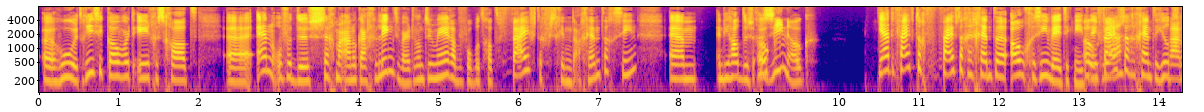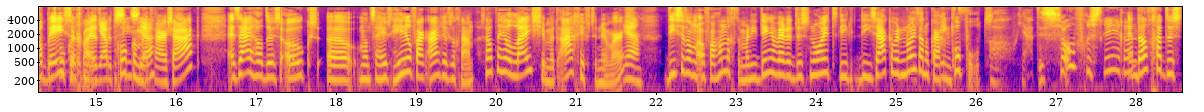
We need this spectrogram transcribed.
eh, hoe het risico wordt ingeschat en of het dus zeg maar aan elkaar gelinkt werd. Want Humera bijvoorbeeld had 50 verschillende agenten gezien. Ehm, en die had dus ook Gezien ook. Ja, de 50, 50 agenten. Oh, gezien weet ik niet. Ook, nee, 50 agenten hield zich bezig met Ja, betrokken met haar zaak. En zij had dus ook, eh, want ze heeft heel vaak aangifte gedaan. Ze had een heel lijstje met aangiftenummers die ze dan overhandigde. Maar die dingen werden dus nooit, die, die zaken werden nooit aan elkaar gekoppeld. Oh, ja, het is zo frustrerend. En dat gaat dus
